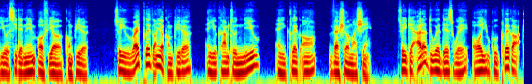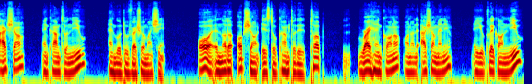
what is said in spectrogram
you will see the name of your computer. So you right click on your computer and you come to New and you click on Virtual Machine. So you can either do it this way or you could click on Action and come to New and go to Virtual Machine. Or another option is to come to the top right hand corner on the Action menu and you click on New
